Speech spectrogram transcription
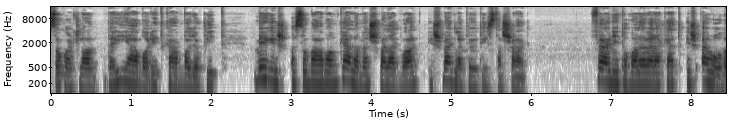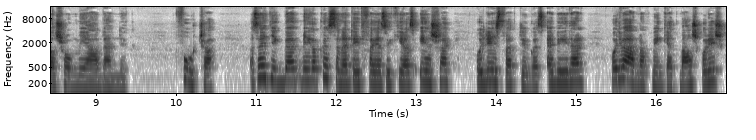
Szokatlan, de hiába ritkán vagyok itt, mégis a szobában kellemes meleg van, és meglepő tisztaság. Felnyitom a leveleket, és elolvasom, mi áll bennük. Furcsa. Az egyikben még a köszönetét fejezi ki az érsek, hogy részt vettünk az ebéden, hogy várnak minket máskor is,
